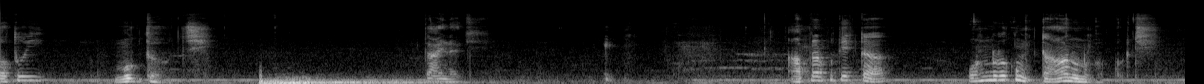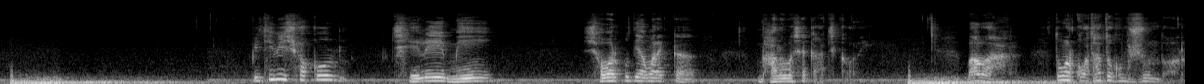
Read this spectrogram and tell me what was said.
ততই মুগ্ধ হচ্ছি। তাই নাকি? আপনার প্রতি একটা অন্যরকম টান অনুভব করছি। পৃথিবীর সকল ছেলে মেয়ে সবার প্রতি আমার একটা ভালোবাসা কাজ করে। বাবা তোমার কথা তো খুব সুন্দর।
